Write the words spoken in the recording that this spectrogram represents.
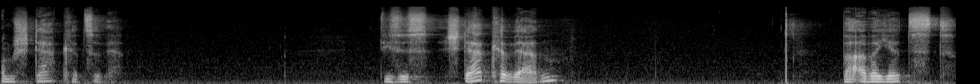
um stärker zu werden. Dieses Stärkerwerden war aber jetzt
